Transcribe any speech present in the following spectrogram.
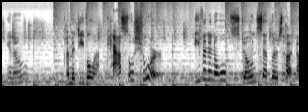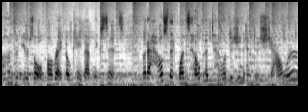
you know. A medieval castle, sure. Even an old stone settler's hut, a hundred years old, all right, okay, that makes sense. But a house that once held a television and a shower?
